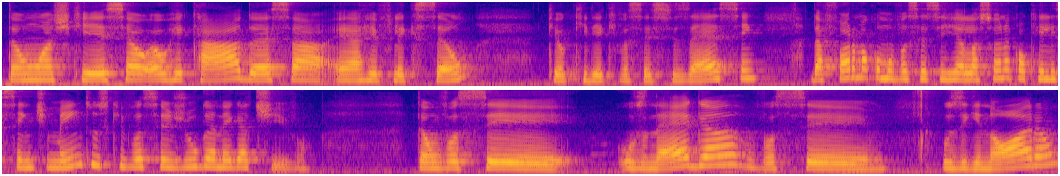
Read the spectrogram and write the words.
Então, acho que esse é o, é o recado, essa é a reflexão que eu queria que vocês fizessem, da forma como você se relaciona com aqueles sentimentos que você julga negativo. Então, você os nega, você os ignora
